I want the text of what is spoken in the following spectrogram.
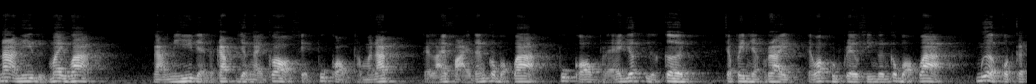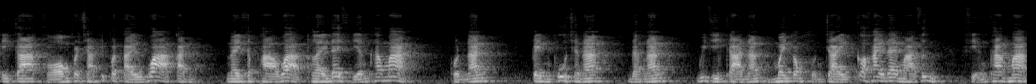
หน้านี้หรือไม่ว่างานนี้เนี่ยนะครับยังไงก็เสร็จผู้กองธรรมนัฐแต่หลายฝ่ายนั้นก็บอกว่าผู้กองแผลเยอะเหลือเกิน จะเป็นอย่างไร แต่ว่าคุณเปลวสิงเงินก็บอกว่า เมื่อกฎกติกาของประชาธิปไตยว่ากันในสภาว่าใครได้เสียงข้างมาก คนนั้นเป็นผู้ชนะ ดังนั้น วิธีการนั้นไม่ต้องสนใจก็ให้ได้มาซึ่งเสียงข้างมาก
